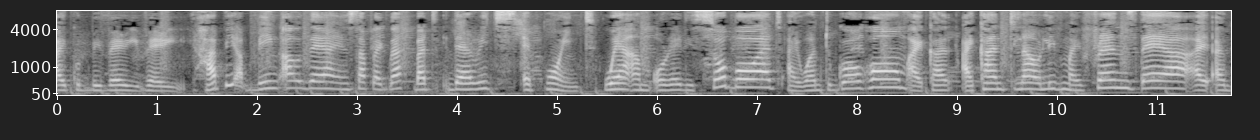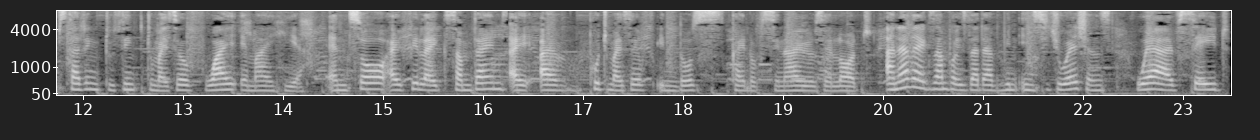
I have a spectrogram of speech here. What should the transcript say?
I could be very very happy of being out there and stuff like that, but there reaches a point where I'm already so bored. I want to go home. I can't I can't now leave my friends there. I, I'm starting to think to myself, why am I here? And so I feel like sometimes I, I've put myself in those kind of scenarios a lot. Another example is that I've been in situations where I've said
